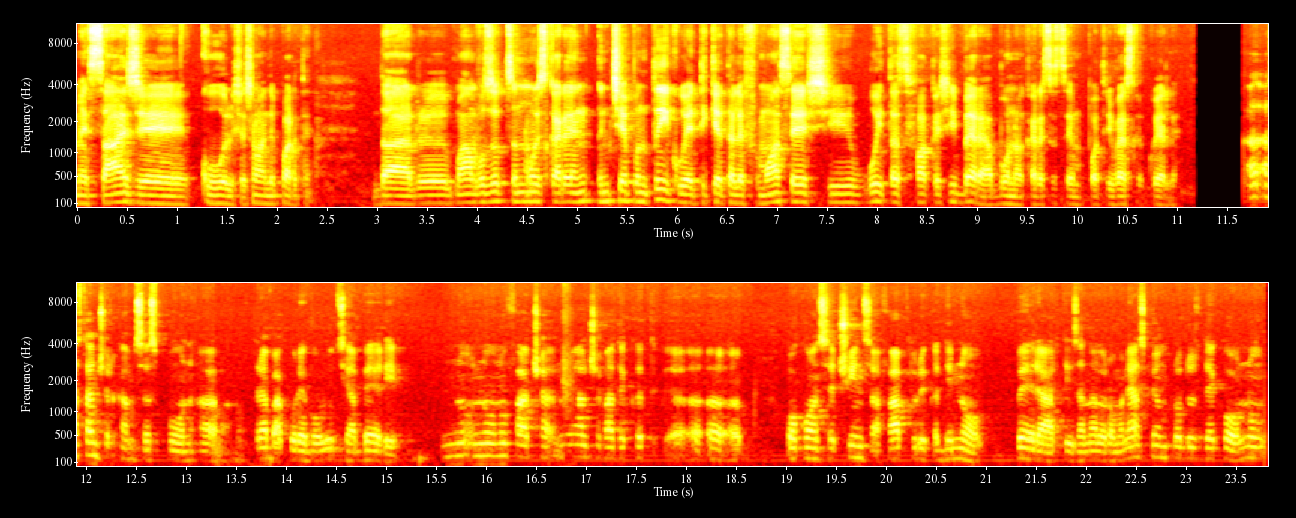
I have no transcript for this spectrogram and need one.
mesaje cool și așa mai departe. Dar uh, am văzut sunt mulți care încep întâi cu etichetele frumoase și uită să facă și berea bună care să se împotrivească cu ele. Asta încercam să spun. Uh, treaba cu revoluția berii nu, nu, nu, face, nu e altceva decât uh, o consecință a faptului că, din nou, berea artizanală românească e un produs deco. Nu,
